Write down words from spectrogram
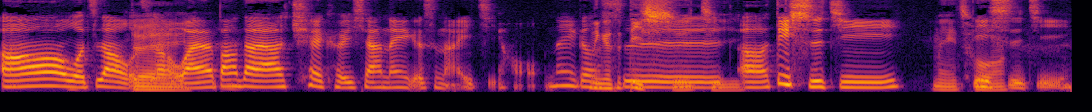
哦，我知道，我知道，我来帮大家 check 一下那个是哪一集哈？那个那个是第十集，呃，第十集，没错，第十集。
